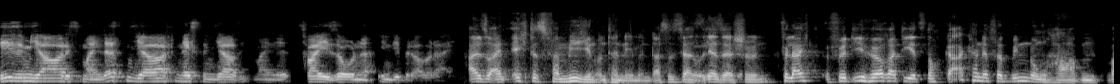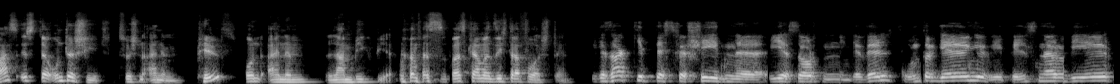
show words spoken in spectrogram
diesem Jahr ist mein letztes Jahr, nächsten Jahr sind meine zwei Söhne in die Brauerei. Also ein echtes Familienunternehmen. Das ist ja so sehr, ist sehr schön. Vielleicht für die Hörer, die jetzt noch gar keine Verbindung haben, was ist der Unterschied zwischen einem Pilz und einem Lambic-Bier? Was, was kann man sich da vorstellen? Wie gesagt, gibt es verschiedene Biersorten in der Welt. Untergärige wie Pilsner Bier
